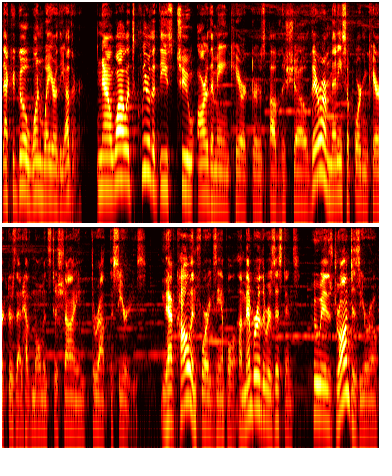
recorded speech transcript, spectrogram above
that could go one way or the other. Now, while it's clear that these two are the main characters of the show, there are many supporting characters that have moments to shine throughout the series. You have Kallen, for example, a member of the Resistance, who is drawn to Zero,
